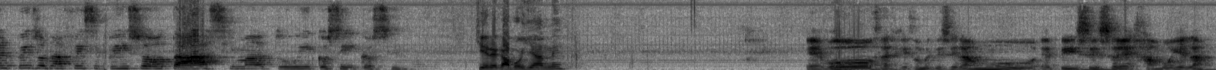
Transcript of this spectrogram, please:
ελπίζω να αφήσει πίσω τα άσχημα του 2020. Κύριε Καπογιάννη. Εγώ θα ευχηθώ με τη σειρά μου επίσης ε, χαμόγελα,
